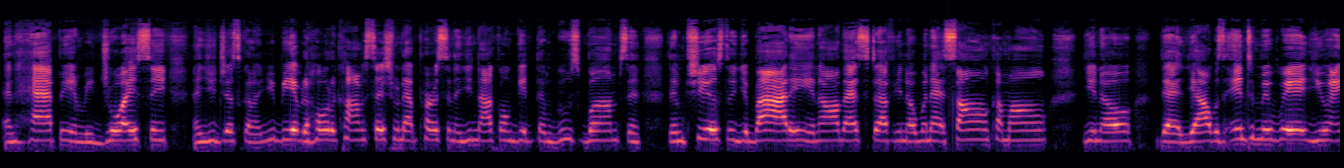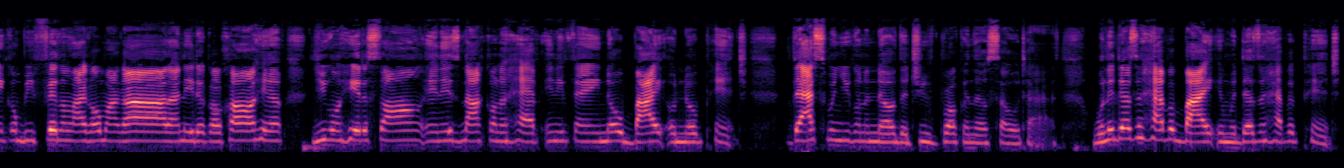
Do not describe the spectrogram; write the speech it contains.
and happy and rejoicing. And you're just going to, you be able to hold a conversation with that person and you're not going to get them goosebumps and them chills through your body and all that stuff. You know, when that song come on, you know, that y'all was intimate with, you ain't going to be feeling like, oh my God, I need to go call him you're going to hear the song and it's not going to have anything, no bite or no pinch. That's when you're going to know that you've broken those soul ties. When it doesn't have a bite and when it doesn't have a pinch,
